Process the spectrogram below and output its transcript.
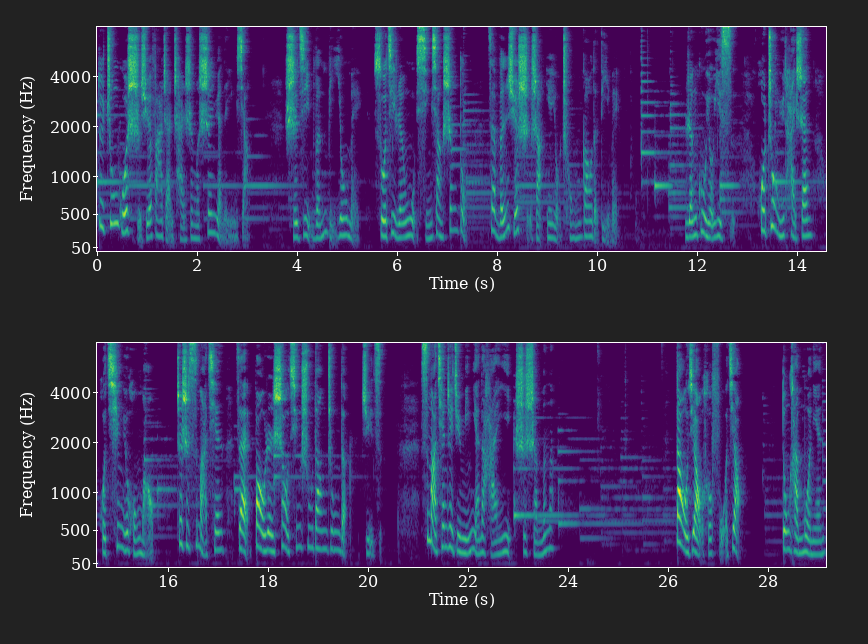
对中国史学发展产生了深远的影响。《史记》文笔优美，所记人物形象生动，在文学史上也有崇高的地位。人固有一死，或重于泰山，或轻于鸿毛。这是司马迁在《报任少卿书》当中的句子。司马迁这句名言的含义是什么呢？道教和佛教。东汉末年，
